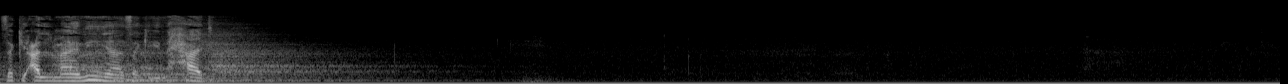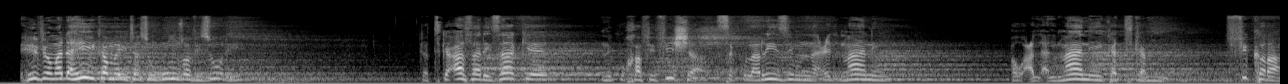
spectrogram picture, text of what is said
za kialmania za kiilhadi hivyo mada hii kama itazungumzwa vizuri katika athari zake ni kukhafifisha secularism na ilmani au alalmani katika fikra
